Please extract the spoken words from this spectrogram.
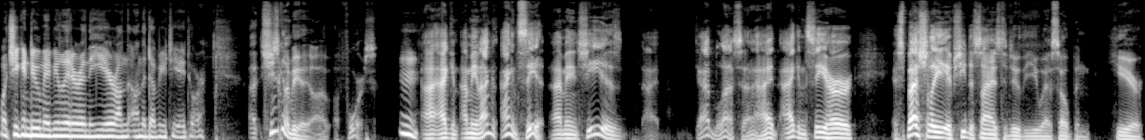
what she can do maybe later in the year on the, on the WTA tour. Uh, she's going to be a, a force. Mm. I, I, can. I mean, I, I can see it. I mean, she is God bless. I I can see her, especially if she decides to do the U.S. Open here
